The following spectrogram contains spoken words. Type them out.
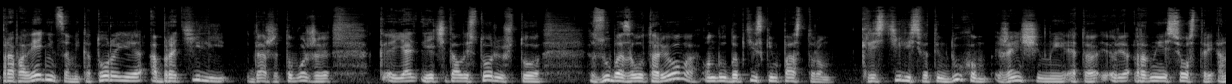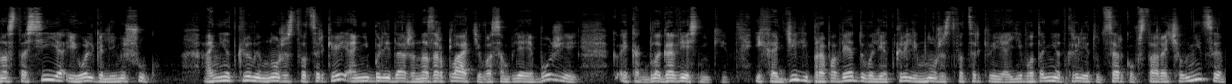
проповедницами, которые обратили даже того же, я, я читал историю, что Зуба Золотарева, он был баптистским пастором, крестили Святым Духом женщины, это родные сестры Анастасия и Ольга Лемешук. Они открыли множество церквей, они были даже на зарплате в Ассамблее Божьей, э, как благовестники. И ходили, проповедовали, открыли множество церквей. И вот они открыли эту церковь в Старой Челнице,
